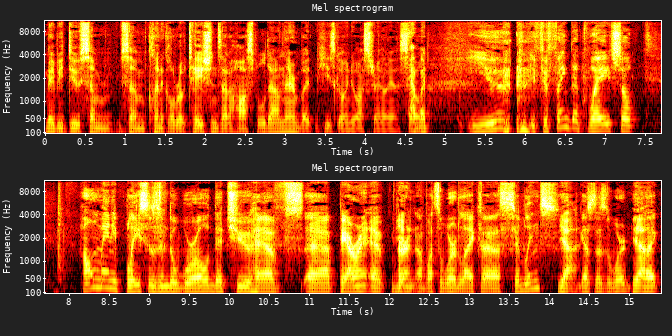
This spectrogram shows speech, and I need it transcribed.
maybe do some some clinical rotations at a hospital down there. But he's going to Australia. So Yeah, but you, if you think that way, so how many places in the world that you have uh, parent, uh, parent, uh, what's the word like uh, siblings? Yeah. I guess that's the word. Yeah. like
